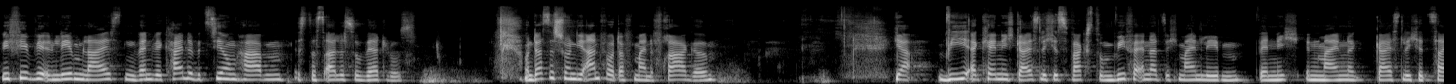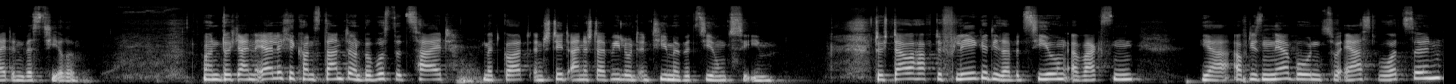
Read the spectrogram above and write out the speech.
wie viel wir im Leben leisten, wenn wir keine Beziehung haben, ist das alles so wertlos. Und das ist schon die Antwort auf meine Frage, ja, wie erkenne ich geistliches Wachstum? Wie verändert sich mein Leben, wenn ich in meine geistliche Zeit investiere? Und durch eine ehrliche, konstante und bewusste Zeit mit Gott entsteht eine stabile und intime Beziehung zu ihm. Durch dauerhafte Pflege dieser Beziehung erwachsen ja auf diesen Nährboden zuerst Wurzeln,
